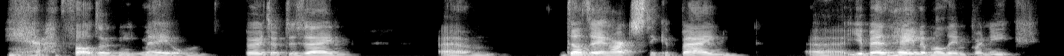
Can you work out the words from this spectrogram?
Ja, het valt ook niet mee om peuter te zijn Ehm, dat deed hartstikke pijn. Uh, je bent helemaal in paniek.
